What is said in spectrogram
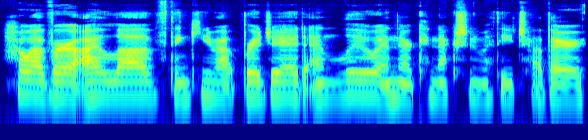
However, I love thinking about Brigid and Lugh and their connection with each other.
